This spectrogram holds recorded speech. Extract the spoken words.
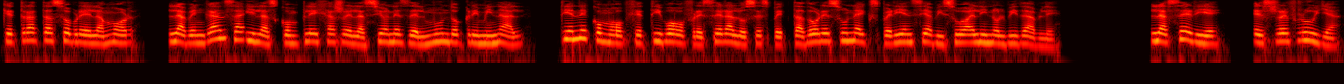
que trata sobre el amor, la venganza y las complejas relaciones del mundo criminal, tiene como objetivo ofrecer a los espectadores una experiencia visual inolvidable. La serie, es Refruya,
